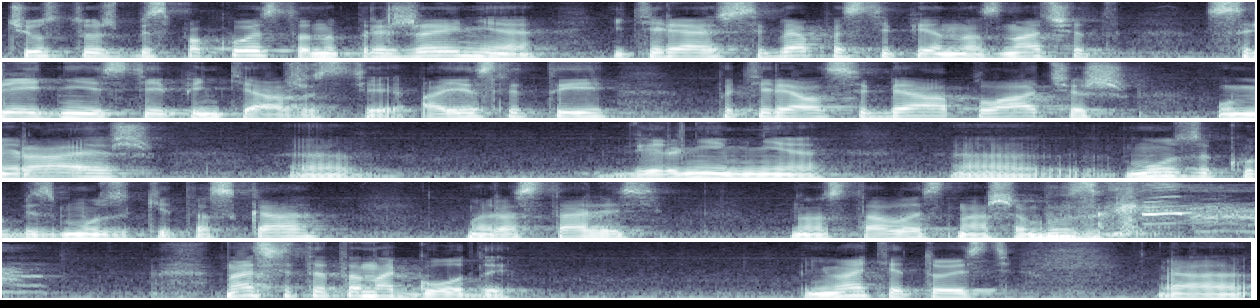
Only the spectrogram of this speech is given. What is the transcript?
чувствуешь беспокойство, напряжение и теряешь себя постепенно, значит средняя степень тяжести. А если ты потерял себя, плачешь, умираешь, э, верни мне музыку, без музыки тоска. Мы расстались, но осталась наша музыка. Значит, это на годы. Понимаете? То есть э,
